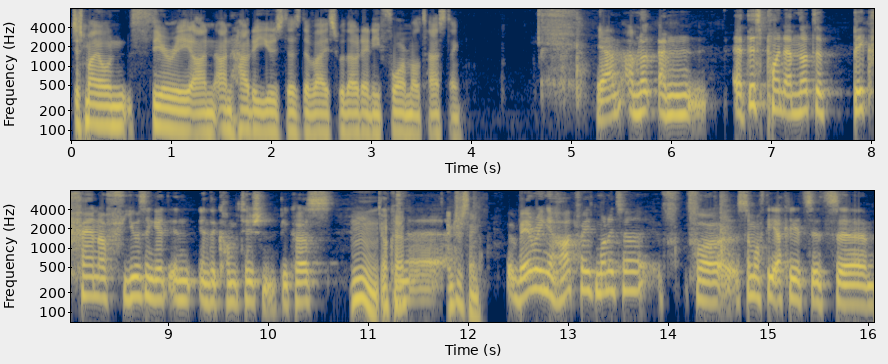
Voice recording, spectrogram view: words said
just my own theory on on how to use this device without any formal testing. Yeah, I'm, I'm not. I'm at this point. I'm not a big fan of using it in in the competition because Mm, okay, uh, interesting. Wearing a heart rate monitor f- for some of the athletes, it's a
